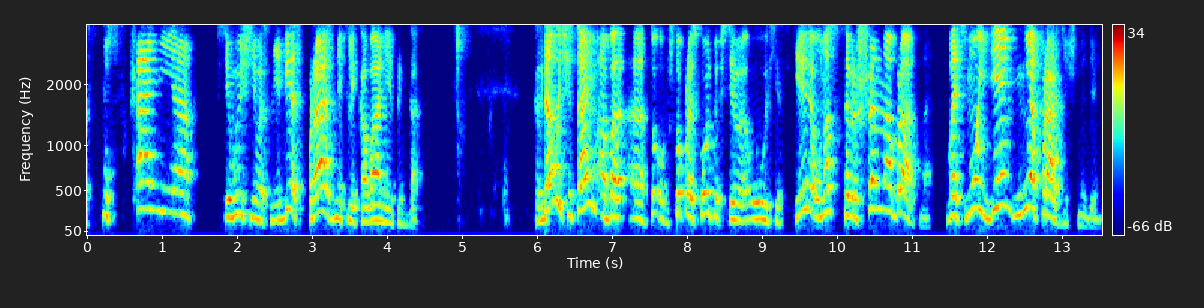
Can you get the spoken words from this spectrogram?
спускание Всевышнего с небес, праздник, ликование и так далее. Когда мы читаем, об, э, что происходит у Хискеля, у нас совершенно обратно. Восьмой день не праздничный день,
